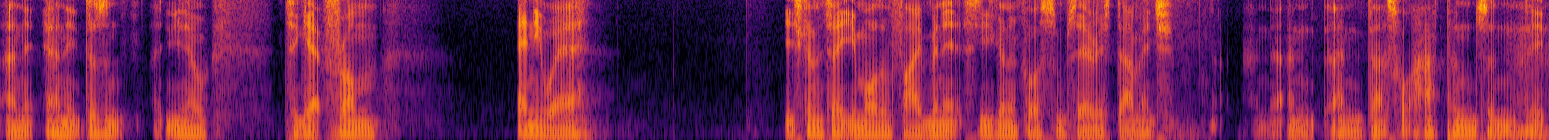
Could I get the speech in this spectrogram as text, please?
And it, and it doesn't, you know, to get from anywhere, it's going to take you more than five minutes. You're going to cause some serious damage. And, and, and that's what happens. And hmm. it,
